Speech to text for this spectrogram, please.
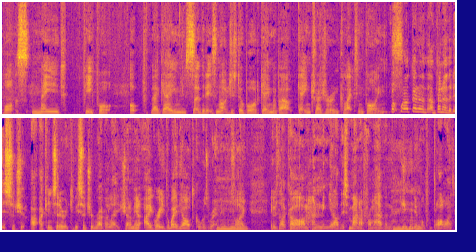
what's made people up their games so that it's not just a board game about getting treasure and collecting points. Well, well, I don't know. I don't know that it's such. A, I consider it to be such a revelation. I mean, I agree. The way the article was written, it was mm-hmm. like it was like, oh, I'm handing you like this manna from heaven. You can do multiple plot lines.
